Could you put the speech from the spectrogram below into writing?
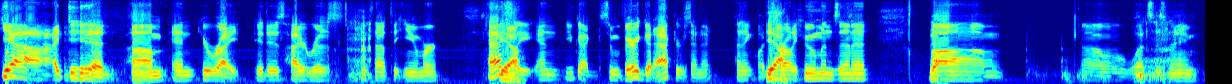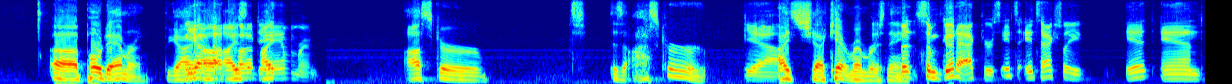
Yeah, I did. Um, and you're right. It is high risk without the humor. Actually, and you've got some very good actors in it. I think like Yeah. Charlie Hunnam's in it. Yep. Um, oh, what's his name? Uh, Poe Dameron, the guy. yeah, uh, I- Poe I- Dameron. Oscar. Is it Oscar? Yeah, I I can't remember his name. but some good actors. It's it's actually it and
